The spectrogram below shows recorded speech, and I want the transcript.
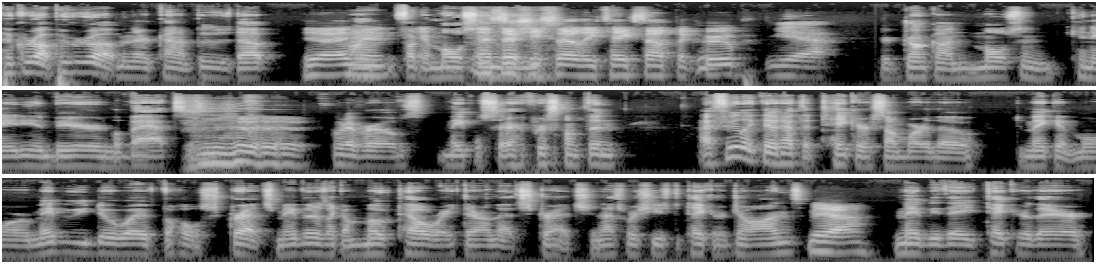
pick her up, pick her up and they're kinda boozed up yeah and on then fucking Molson. and Molson. so she slowly takes out the group. Yeah. They're drunk on Molson Canadian beer and Labatt's and whatever else, maple syrup or something. I feel like they would have to take her somewhere though to make it more. Maybe we do away with the whole stretch. Maybe there's like a motel right there on that stretch, and that's where she used to take her Johns. yeah. Maybe they take her there.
